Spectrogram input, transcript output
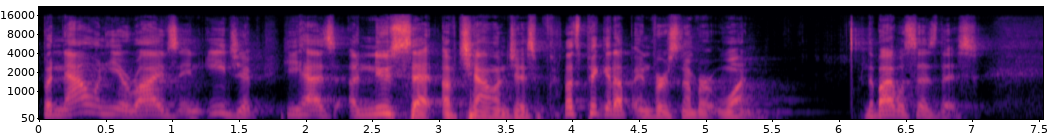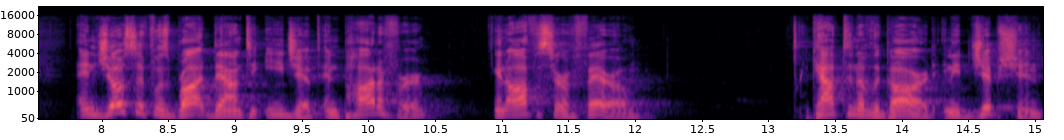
But now, when he arrives in Egypt, he has a new set of challenges. Let's pick it up in verse number one. The Bible says this And Joseph was brought down to Egypt, and Potiphar, an officer of Pharaoh, captain of the guard, an Egyptian,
